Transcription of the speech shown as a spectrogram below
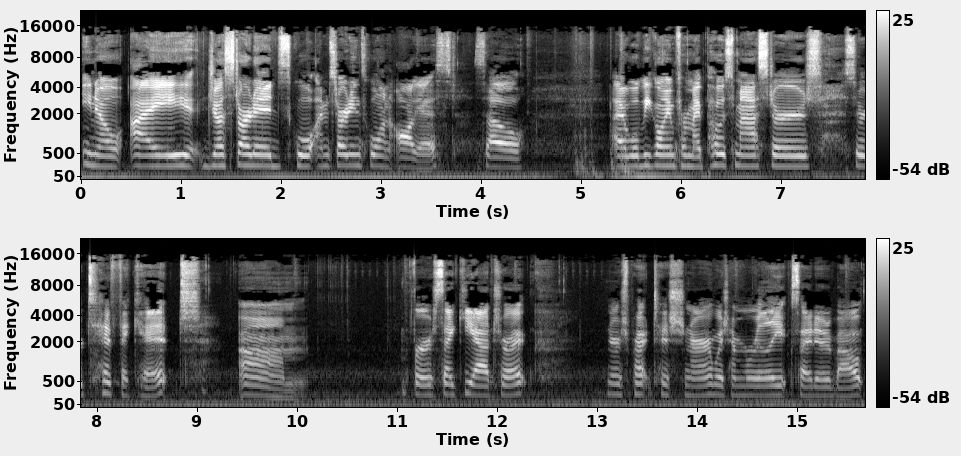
you know, I just started school. I'm starting school in August. So, I will be going for my postmaster's certificate um, for psychiatric nurse practitioner, which I'm really excited about.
